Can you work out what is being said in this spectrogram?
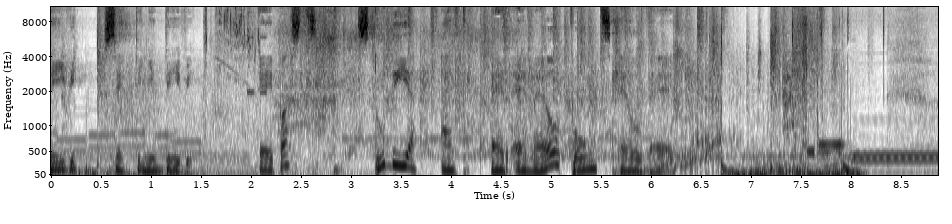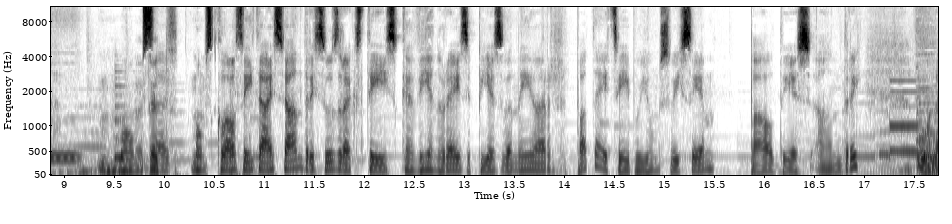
272. E-pasts, studija at rml.lv. Mums, Bet... mums klausītājs Andris uzrakstījis, ka vienu reizi piezvanīju ar pateicību jums visiem. Paldies, Andri! Un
